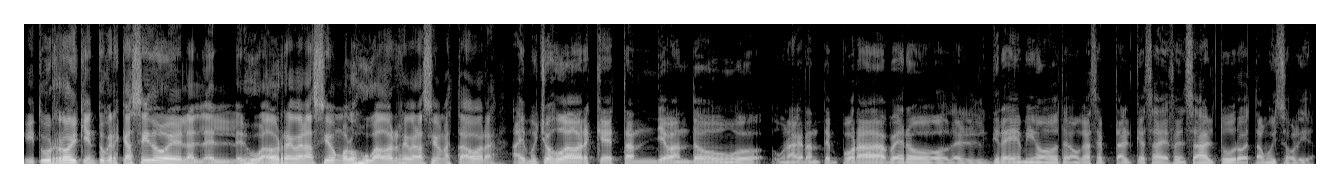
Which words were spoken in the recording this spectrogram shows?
Y tú, Roy, ¿quién tú crees que ha sido el, el- jugador revelación o los jugadores revelación hasta ahora? Hay muchos jugadores que están llevando una gran temporada, pero del gremio tengo que aceptar que esa defensa de Arturo está muy sólida.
